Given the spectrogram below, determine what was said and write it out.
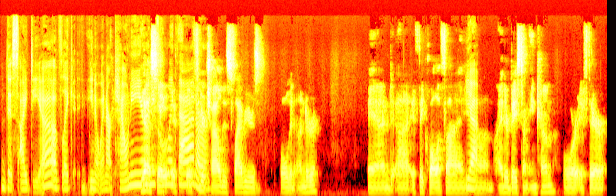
this idea of like you know in our county or yeah, anything so like if, that if or your child is five years old and under, and uh, if they qualify Yeah. um, either based on income or if they're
